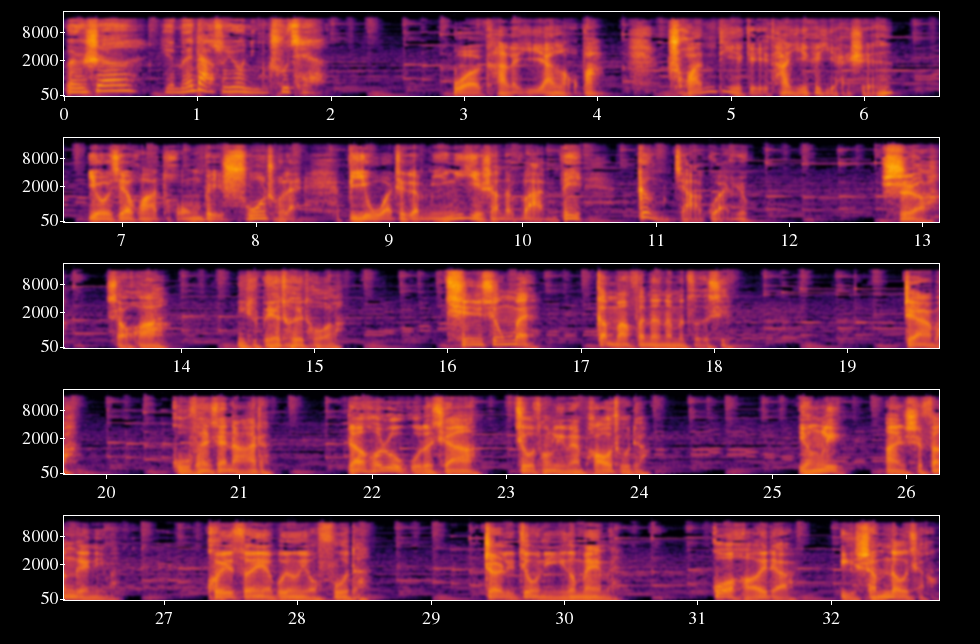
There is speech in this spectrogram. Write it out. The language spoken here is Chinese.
本身也没打算用你们出钱。我看了一眼老爸，传递给他一个眼神。有些话同辈说出来，比我这个名义上的晚辈更加管用。是啊，小华，你就别推脱了。亲兄妹，干嘛分的那么仔细？这样吧，股份先拿着，然后入股的钱啊，就从里面刨除掉。盈利按时分给你们，亏损也不用有负担。这里就你一个妹妹，过好一点比什么都强。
